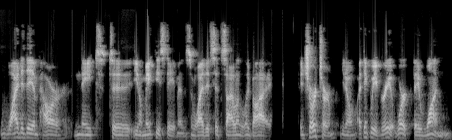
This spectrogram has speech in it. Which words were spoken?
why did they empower Nate to, you know, make these statements and why they sit silently by? In short term, you know, I think we agree it worked. They won.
